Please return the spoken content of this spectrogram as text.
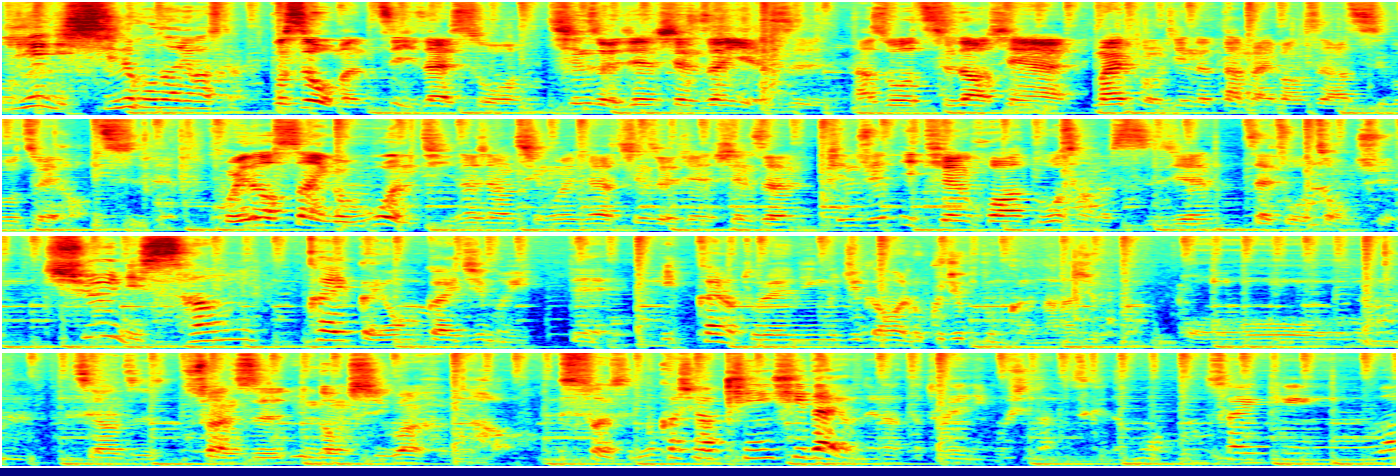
家に死ぬほどありますから不是我们自己在说，清水健先生也是，他说吃到现在 MyProtein 的蛋白棒是他吃过最好吃的。回到上一个问题，那想请问一下清水健先生，平均一天花多长的时间在做重训？週に3回か4回ジム行っ て1回のトレーニング時間は60分から70分、哦，这样子算是运动习惯很好。そうです昔は筋肥大を狙ったトレーニングをしてたんですけども最近は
